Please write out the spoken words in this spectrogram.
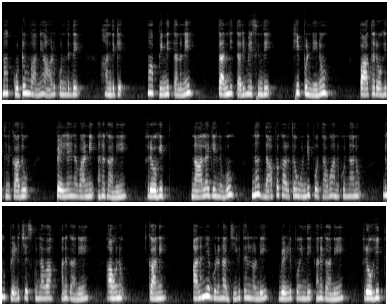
మా కుటుంబాన్ని ఆడుకుంటుంది. అందుకే మా పిన్ని తనని తన్ని తరిమేసింది. ఇప్పుడు నేను పాత రోహిత్ని కాదు పెళ్ళైన వాణ్ణి అనగానే రోహిత్ నాలాగే నువ్వు నా జ్ఞాపకాలతో ఉండిపోతావు అనుకున్నాను. నువ్వు పెళ్ళి చేసుకున్నావా? అనగానే అవును. కానీ అనన్య కూడా నా జీవితం నుండి వెళ్ళిపోయింది. అనగానే రోహిత్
